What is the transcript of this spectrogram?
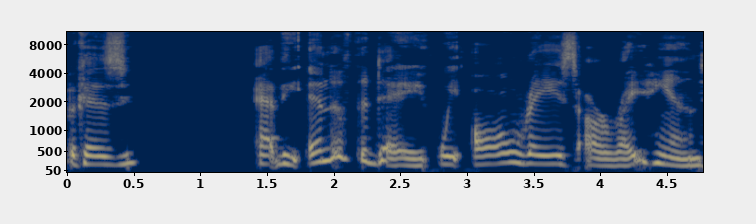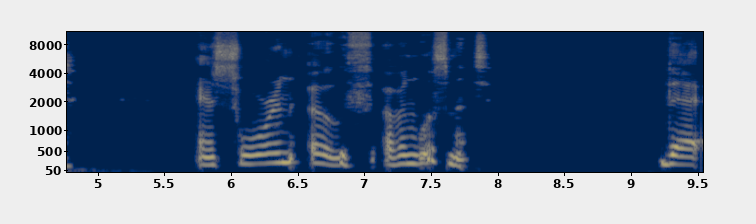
because at the end of the day, we all raised our right hand and swore an oath of enlistment that,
